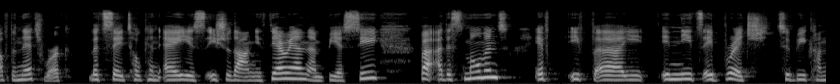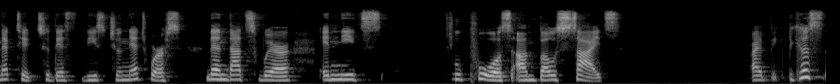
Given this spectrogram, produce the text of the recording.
of the network, let's say token A is issued on Ethereum and BSC, but at this moment, if if uh, it, it needs a bridge to be connected to this these two networks, then that's where it needs two pools on both sides right? Because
